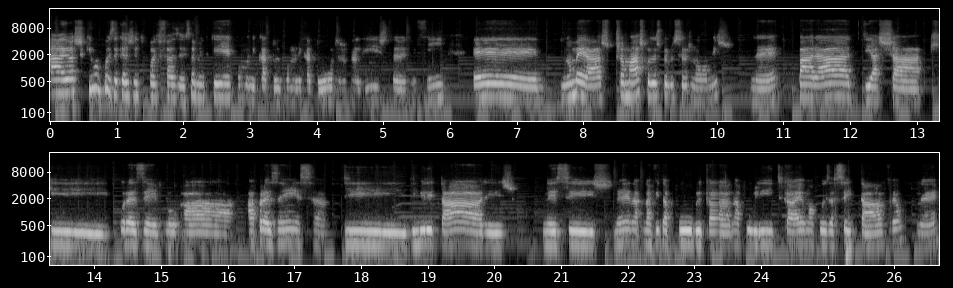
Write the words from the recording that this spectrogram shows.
Ah, eu acho que uma coisa que a gente pode fazer, somente quem é comunicador comunicadora, jornalista, enfim, é nomear, chamar as coisas pelos seus nomes, né? parar de achar que, por exemplo, a, a presença de, de militares nesses né, na, na, vida pública, na política é uma coisa aceitável, né?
